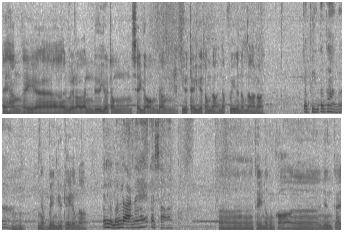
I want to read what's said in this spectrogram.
cái hăng thì à, vừa rồi anh đưa vô trong Sài Gòn đang chữa trị ở trong đó nhập viện ở trong đó rồi. Nhập viện tâm thần đó à ừ, nhập viện điều trị trong đó. Ấy là nó la nó hét hay sao anh? À, thì nó cũng có ờ, những cái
